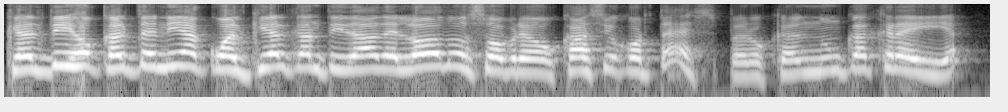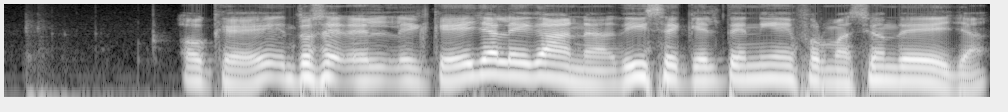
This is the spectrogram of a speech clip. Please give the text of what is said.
que él dijo que él tenía cualquier cantidad de lodo sobre Ocasio Cortés, pero que él nunca creía. Ok, entonces el, el que ella le gana dice que él tenía información de ella.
